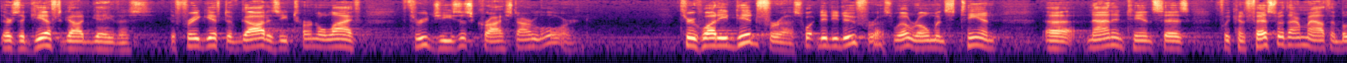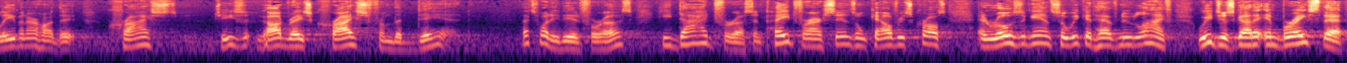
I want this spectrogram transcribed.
there's a gift God gave us. The free gift of God is eternal life through Jesus Christ our Lord. Through what He did for us. What did He do for us? Well, Romans 10, uh, 9 and 10 says, if we confess with our mouth and believe in our heart that Christ Jesus, God raised Christ from the dead. That's what He did for us. He died for us and paid for our sins on Calvary's cross and rose again so we could have new life. We just got to embrace that.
